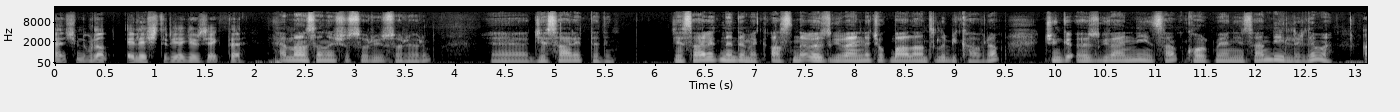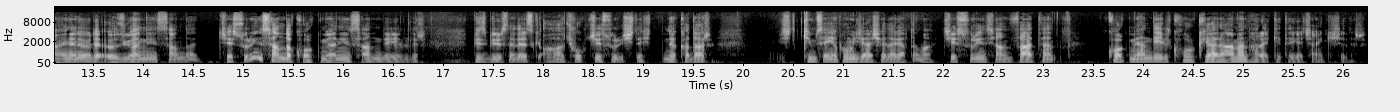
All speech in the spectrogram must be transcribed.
yani şimdi buradan eleştiriye girecek de. Hemen sana şu soruyu soruyorum. Ee, cesaret dedin. Cesaret ne demek? Aslında özgüvenle çok bağlantılı bir kavram. Çünkü özgüvenli insan korkmayan insan değildir değil mi? Aynen öyle. Özgüvenli insan da cesur insan da korkmayan insan değildir. Biz birisine deriz ki aa çok cesur işte ne kadar işte kimsenin yapamayacağı şeyler yaptı ama cesur insan zaten korkmayan değil korkuya rağmen harekete geçen kişidir.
